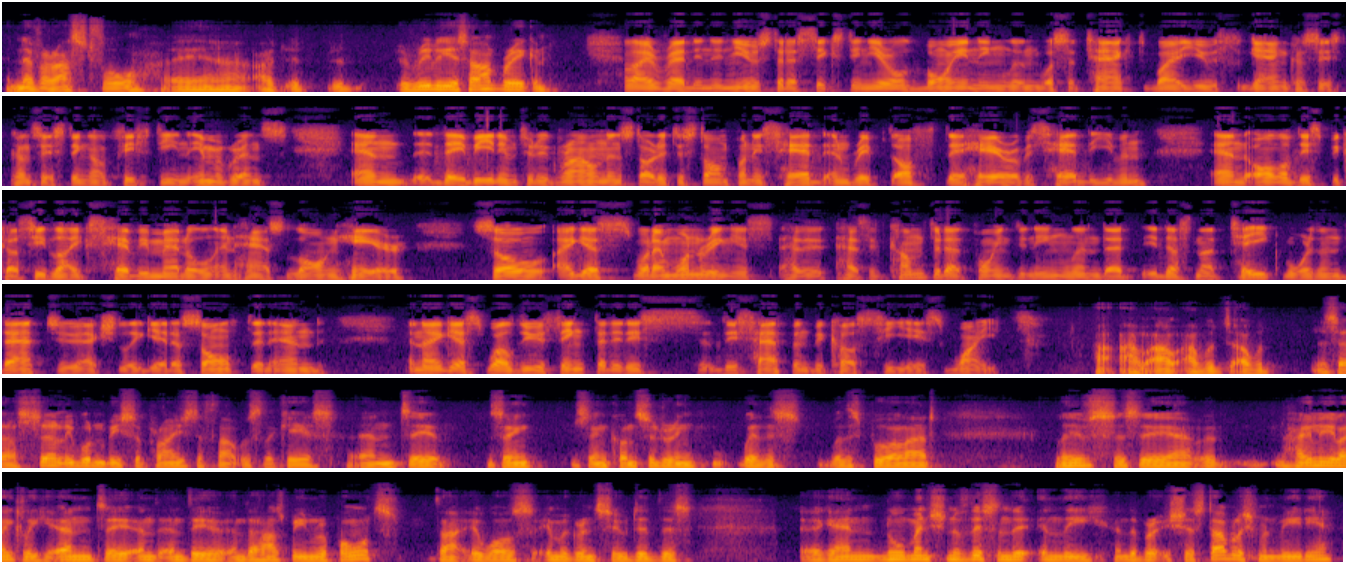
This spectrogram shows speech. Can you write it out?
and never asked for, uh, it, it, really is heartbreaking. Well, I read in the news that a 16 year old boy in England was attacked by a youth gang consist- consisting of 15 immigrants, and they beat him to the ground and started to stomp on his head and ripped off the hair of his head, even. And all of this because he likes heavy metal and has long hair. So I guess what I'm wondering is, has it, has it come to that point in England that it does not take more than that to actually get assaulted? And and I guess, well, do you think that it is this happened because he is white? I, I, I would, I would, I certainly wouldn't be surprised if that was the case. And uh, saying, saying, considering where this where this poor lad lives, is uh, highly likely. And uh, and and there and there has been reports that it was immigrants who did this. Again, no mention of this in the in the in the British establishment media.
